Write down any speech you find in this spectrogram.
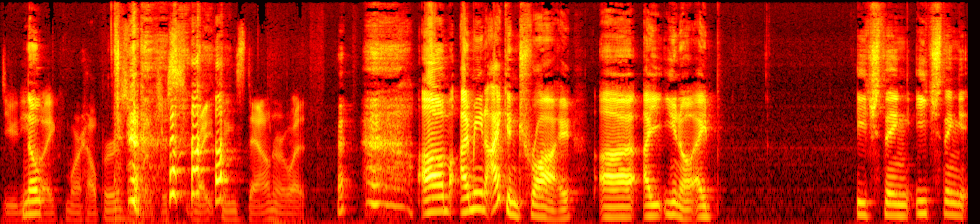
do you need Nope. like more helpers, or just write things down, or what? Um, I mean, I can try. Uh, I you know, I each thing each thing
